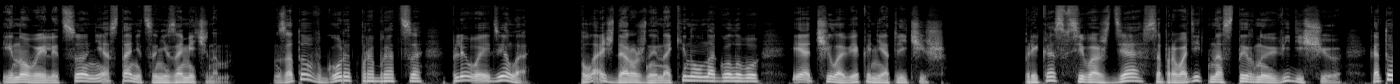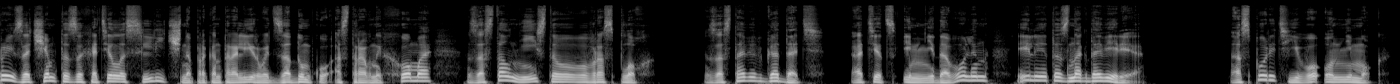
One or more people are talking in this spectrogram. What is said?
и новое лицо не останется незамеченным. Зато в город пробраться — плевое дело — Плащ дорожный накинул на голову, и от человека не отличишь. Приказ всевождя сопроводить настырную видящую, которой зачем-то захотелось лично проконтролировать задумку островных Хома, застал неистового врасплох, заставив гадать, отец им недоволен или это знак доверия. Оспорить его он не мог,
